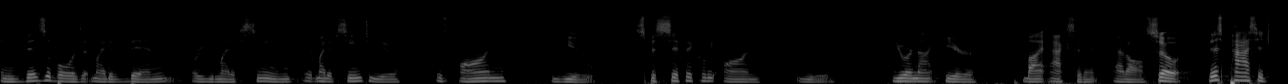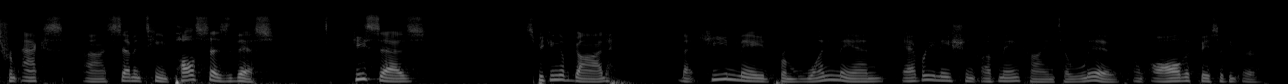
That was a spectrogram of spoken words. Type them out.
invisible as it might have been, or you might have seemed, it might have seemed to you, is on you, specifically on you. You are not here by accident at all. So, this passage from Acts uh, 17, Paul says this. He says, speaking of God, that he made from one man every nation of mankind to live on all the face of the earth,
